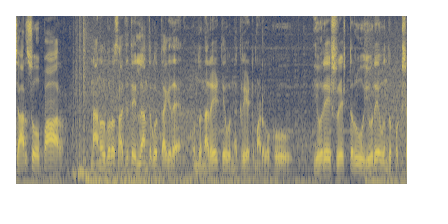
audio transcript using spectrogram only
ಚಾರ್ ಸೋ ಪಾರ್. ನಾನೂರು ಬರೋ ಸಾಧ್ಯತೆ ಇಲ್ಲ ಅಂತ ಗೊತ್ತಾಗಿದೆ. ಒಂದು ನರೇಟಿವನ್ನು ಕ್ರಿಯೇಟ್ ಮಾಡಬೇಕು. ಇವರೇ ಶ್ರೇಷ್ಠರು, ಇವರೇ ಒಂದು ಪಕ್ಷ.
